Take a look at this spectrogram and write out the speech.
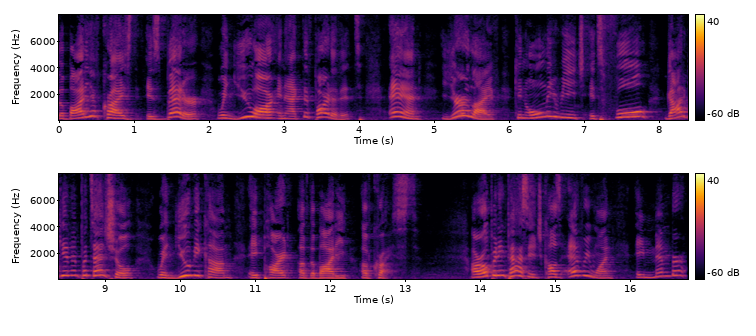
The body of Christ is better when you are an active part of it, and your life can only reach its full God given potential when you become a part of the body of Christ. Our opening passage calls everyone a member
